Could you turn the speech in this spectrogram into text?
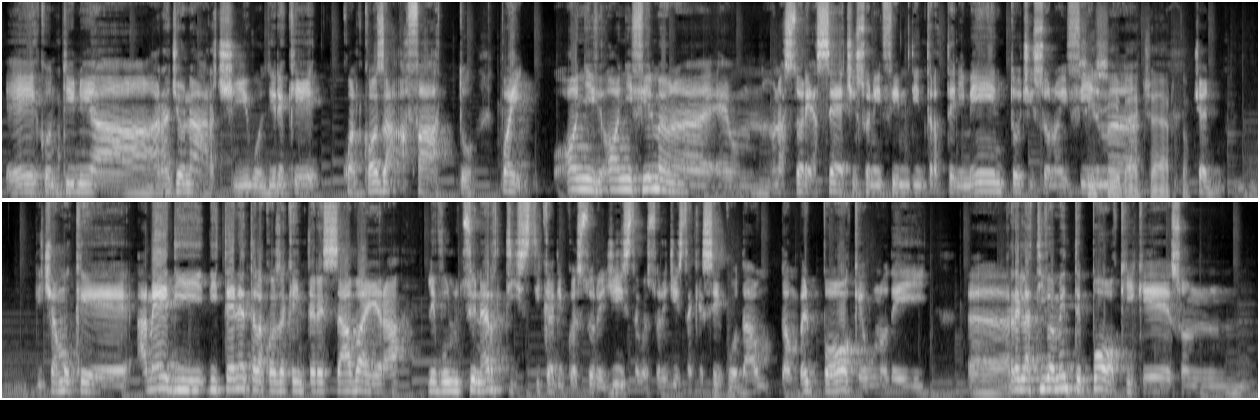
e continui a ragionarci, vuol dire che qualcosa ha fatto. Poi ogni, ogni film è, una, è un, una, storia a sé, ci sono i film di intrattenimento, ci sono i film... Sì, sì, beh, certo. Cioè, diciamo che a me di, di, Tenet la cosa che interessava era l'evoluzione artistica di questo regista, questo regista che seguo da un, da un bel po', che è uno dei eh, relativamente pochi che son,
